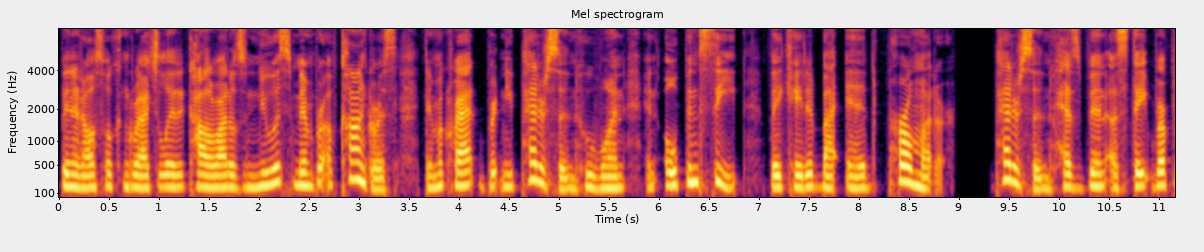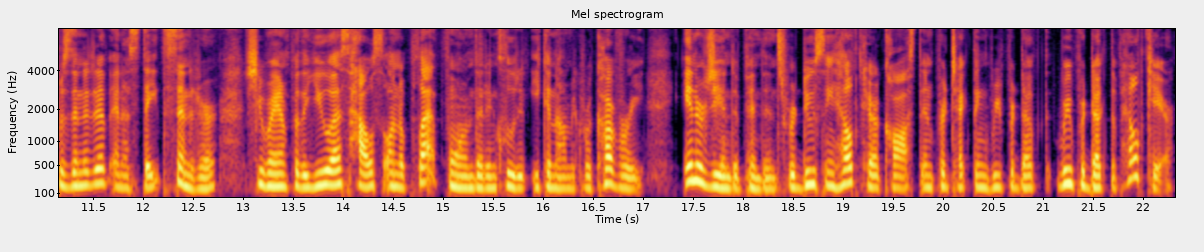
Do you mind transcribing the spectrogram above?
Bennet also congratulated Colorado's newest member of Congress, Democrat Brittany Pettersen, who won an open seat vacated by Ed Perlmutter. Pettersen has been a state representative and a state senator. She ran for the U.S. House on a platform that included economic recovery, energy independence, reducing healthcare costs, and protecting reproduct- reproductive health care,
